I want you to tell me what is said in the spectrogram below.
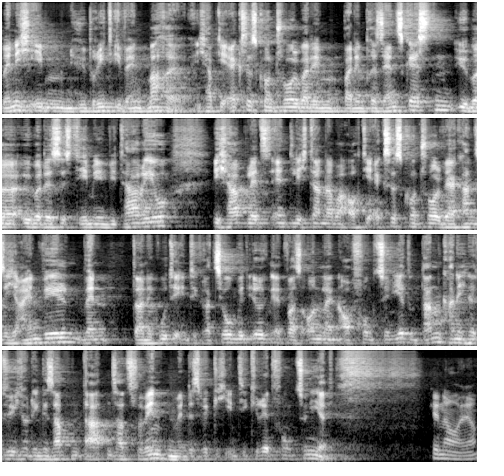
wenn ich eben ein Hybrid-Event mache. Ich habe die Access Control bei, dem, bei den Präsenzgästen über, über das System Invitario. Ich habe letztendlich dann aber auch die Access Control, wer kann sich einwählen, wenn da eine gute Integration mit irgendetwas online auch funktioniert. Und dann kann ich natürlich noch den gesamten Datensatz verwenden, wenn das wirklich integriert funktioniert. Genau, ja.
